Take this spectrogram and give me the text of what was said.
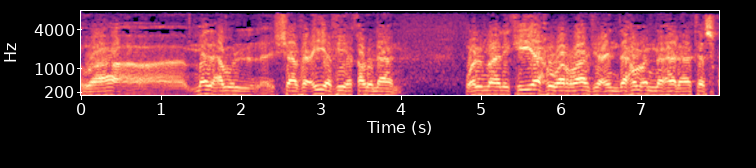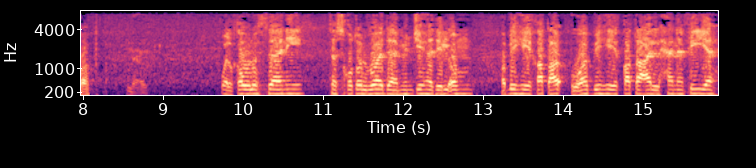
ومذهب الشافعية فيه قولان والمالكية هو الراجع عندهم أنها لا تسقط. نعم. والقول الثاني تسقط البعد من جهة الأم وبه قطع, وبه قطع الحنفية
